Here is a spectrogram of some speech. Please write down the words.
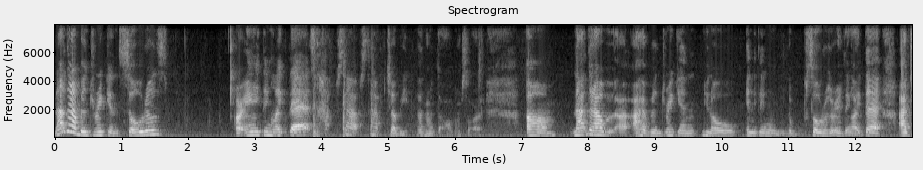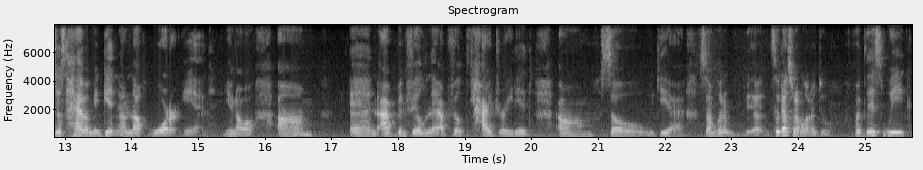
Not that I've been drinking sodas or anything like that. Stop, stop, stop, Chubby. That's my dog. I'm sorry. Um, not that I, I have been drinking, you know, anything, the sodas or anything like that. I just haven't been getting enough water in, you know. Um, and I've been feeling that I feel dehydrated. Um, so yeah, so I'm gonna. Uh, so that's what I'm gonna do for this week.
